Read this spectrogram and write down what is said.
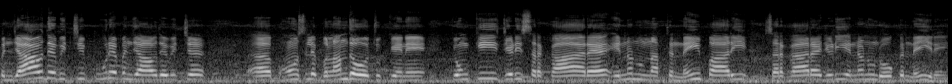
ਪੰਜਾਬ ਦੇ ਵਿੱਚ ਹੀ ਪੂਰੇ ਪੰਜਾਬ ਦੇ ਵਿੱਚ ਅ, ਹੌਸਲੇ ਬੁਲੰਦ ਹੋ ਚੁੱਕੇ ਨੇ। ਕਿਉਂਕਿ ਜਿਹੜੀ ਸਰਕਾਰ ਹੈ ਇਹਨਾਂ ਨੂੰ ਨੱਥ ਨਹੀਂ ਪਾ ਰਹੀ। ਸਰਕਾਰ ਹੈ ਜਿਹੜੀ ਇਹਨਾਂ ਨੂੰ ਰੋਕ ਨਹੀਂ ਰਹੀ।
